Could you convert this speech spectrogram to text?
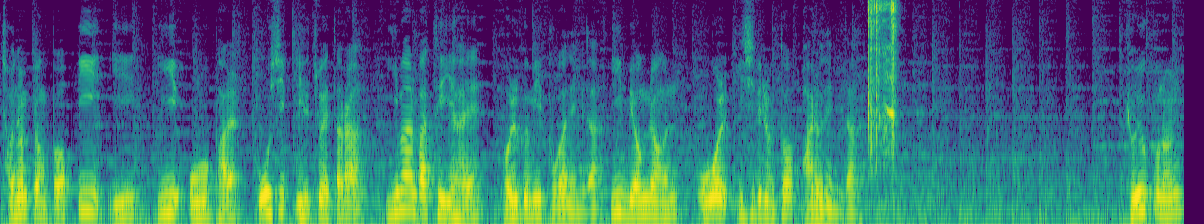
전염병법 B.E. 2558 51조에 따라 2만 바트 이하의 벌금이 부과됩니다. 이 명령은 5월 21일부터 발효됩니다. 교육부는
